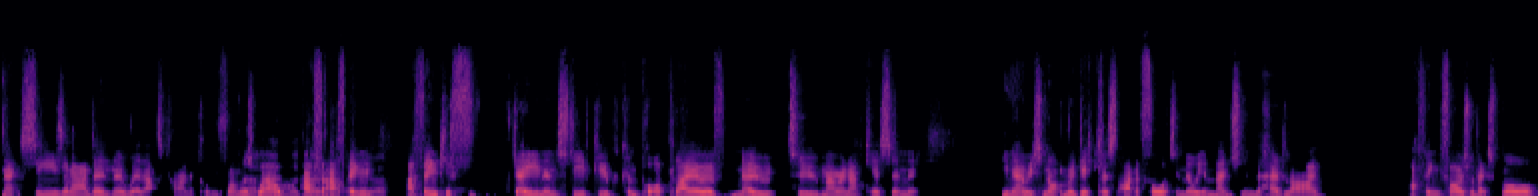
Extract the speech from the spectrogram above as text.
next season. I don't know where that's kind of come from as no, well. I, I, think I think if Dane and Steve Cooper can put a player of note to Marinakis and you know it's not ridiculous like the 40 million mentioned in the headline I think Forest would explore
